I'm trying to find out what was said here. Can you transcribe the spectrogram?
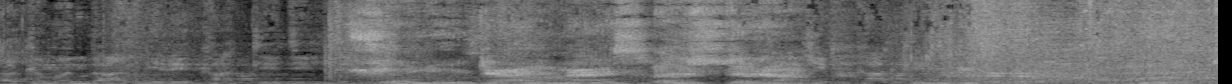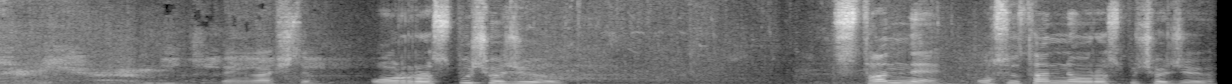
Takımından biri katledildi. Sonu gelmez. Rakip katledildi. Ben kaçtım. Orospu çocuğu. Stan ne? O stan ne orospu çocuğu?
